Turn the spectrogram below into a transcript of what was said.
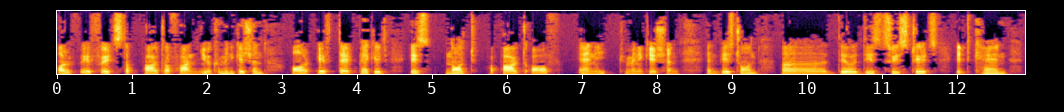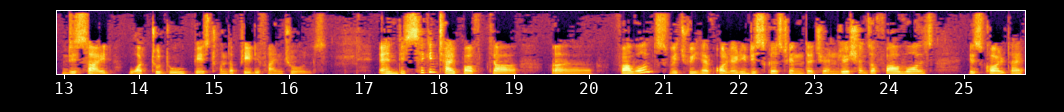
or if it's the part of a new communication or if that packet is not a part of any communication. And based on uh, the, these three states it can decide what to do based on the predefined rules. And the second type of the uh, firewalls which we have already discussed in the generations of firewalls is called the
